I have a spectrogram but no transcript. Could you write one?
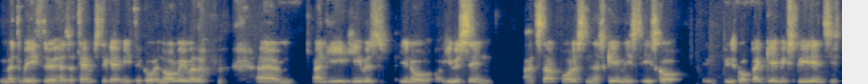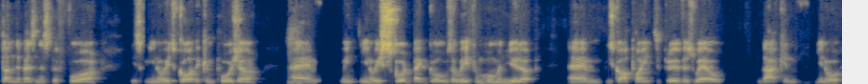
midway through his attempts to get me to go to Norway with him, um, and he he was you know he was saying I'd start Forrest in this game. He's he's got he's got big game experience. He's done the business before. He's you know he's got the composure. Mm-hmm. Um, I mean, you know he's scored big goals away from home in Europe. Um, he's got a point to prove as well. That can you know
